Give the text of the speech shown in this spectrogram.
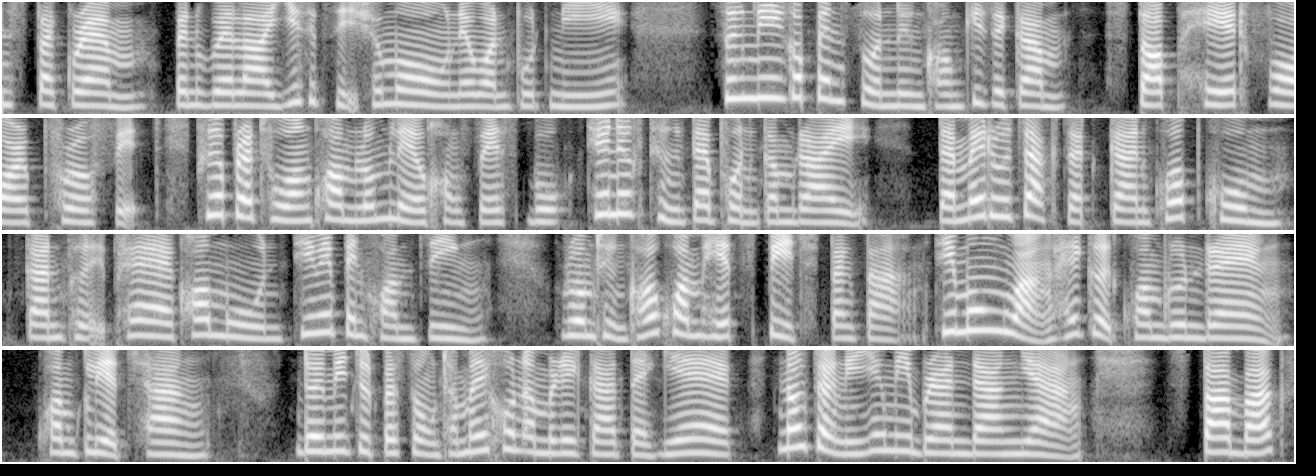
Instagram เป็นเวลา 24 ชั่วโมงในวันพุธนี้ ซึ่งนี่ก็เป็นส่วนหนึ่งของกิจกรรม Stop Hate for Profit เพื่อประท้วงความล้มเหลวของ Facebook ที่นึกถึงแต่ผลกำไร แต่ไม่รู้จักจัดการควบคุม การเผยแพร่ข้อมูลที่ไม่เป็นความจริง รวมถึงข้อความ hate speech ต่างๆ ที่มุ่งหวังให้เกิดความรุนแรง ความเกลียดชัง โดยมีจุดประสงค์ทำให้คนอเมริกาแตกแยก นอกจากนี้ยังมีแบรนด์ดังอย่าง Starbucks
